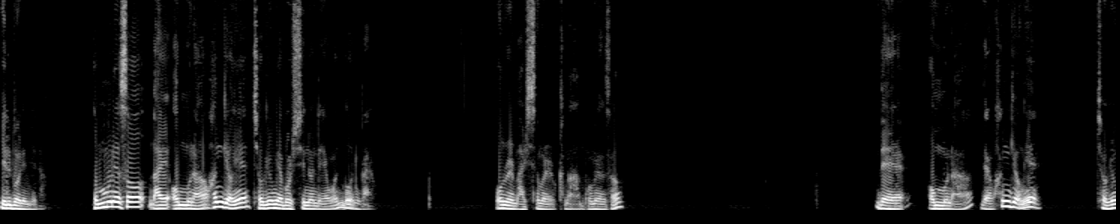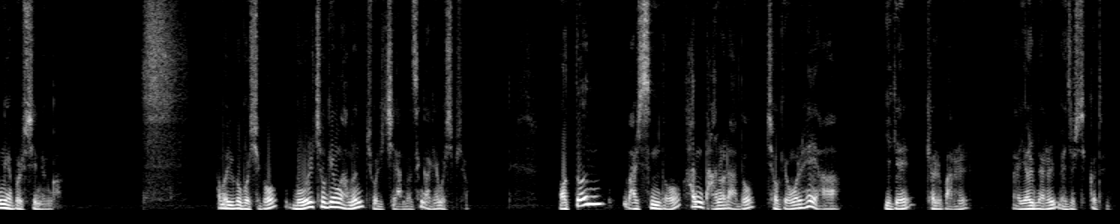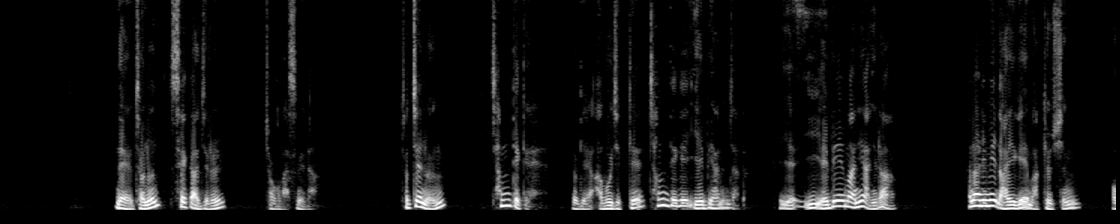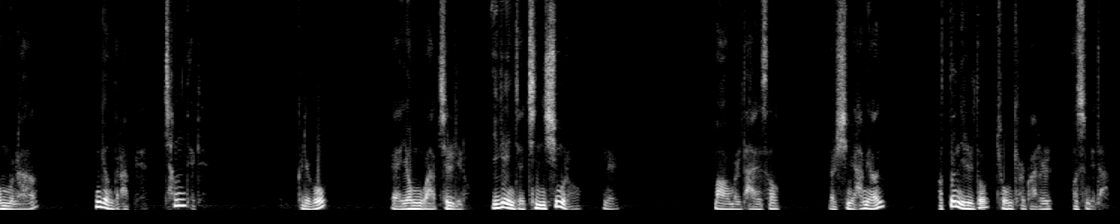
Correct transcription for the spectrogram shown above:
1번입니다. 본문에서 나의 업무나 환경에 적용해 볼 수 있는 내용은 뭔가요? 오늘 말씀을 가만 보면서 내 업무나 내 환경에 적용해 볼 수 있는 것. 한번 읽어보시고 뭘 적용하면 좋을지 한번 생각해 보십시오. 어떤 말씀도 한 단어라도 적용을 해야 이게 결과를, 열매를 맺을 수 있거든요. 네, 저는 세 가지를 적어봤습니다. 첫째는 참되게, 여기에 아버지께 참되게 예배하는 자들. 예, 이 예배만이 아니라 하나님이 나에게 맡겨주신 업무나 환경들 앞에 참되게. 그리고 네, 영과 진리로. 이게 이제 진심으로 네, 마음을 다해서 열심히 하면 어떤 일도 좋은 결과를 얻습니다.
